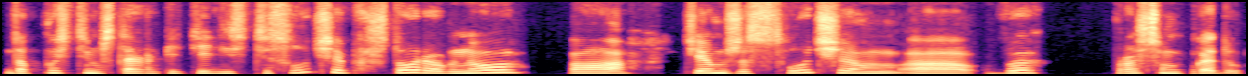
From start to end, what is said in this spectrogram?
допустим, 150 случаев, что равно а, тем же случаям а, в прошлом году.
